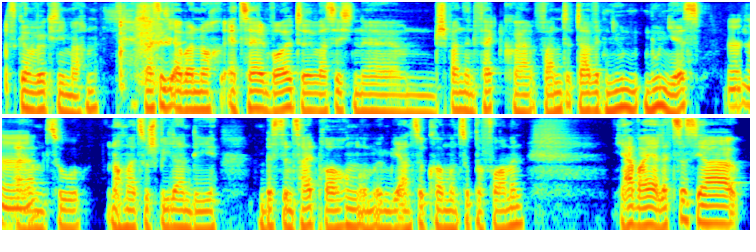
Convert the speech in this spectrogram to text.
das können wir wirklich nicht machen. Was ich aber noch erzählen wollte, was ich einen spannenden Fact fand, David Nunez mhm. ähm, zu nochmal zu Spielern, die ein bisschen Zeit brauchen, um irgendwie anzukommen und zu performen. Ja, war ja letztes Jahr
